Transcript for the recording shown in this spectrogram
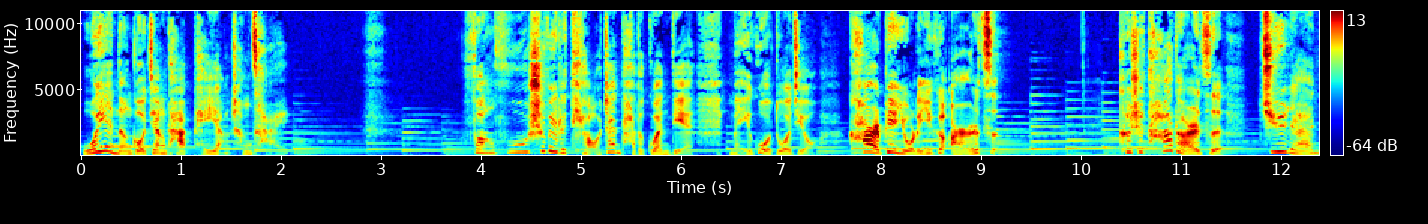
我也能够将他培养成才。仿佛是为了挑战他的观点，没过多久，卡尔便有了一个儿子。可是他的儿子居然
